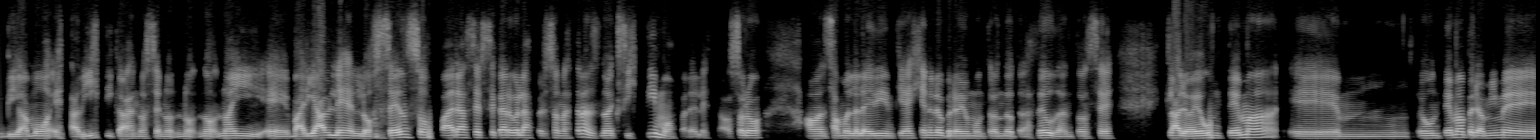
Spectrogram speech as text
digamos, estadísticas, no sé, no, no, no hay variables en los censos para hacerse cargo de las personas trans, no existimos para el Estado, solo avanzamos en la ley de identidad de género, pero hay un montón de otras deudas. Entonces, claro, es un tema, em, es un tema, pero a mí me,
